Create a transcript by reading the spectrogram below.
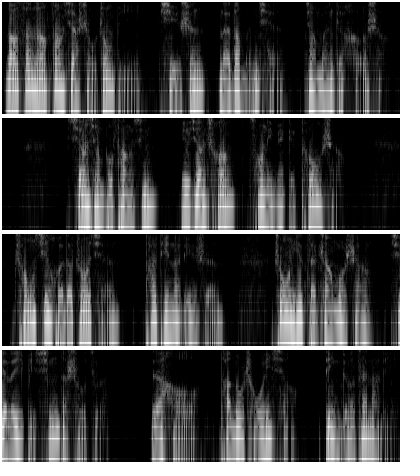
老三郎放下手中笔，起身来到门前，将门给合上。想想不放心，又将窗从里面给扣上，重新回到桌前。他定了定神，终于在账目上记了一笔新的数字，然后他露出微笑，定格在那里，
